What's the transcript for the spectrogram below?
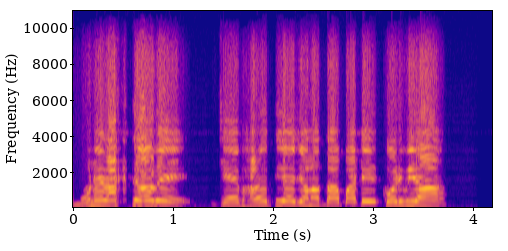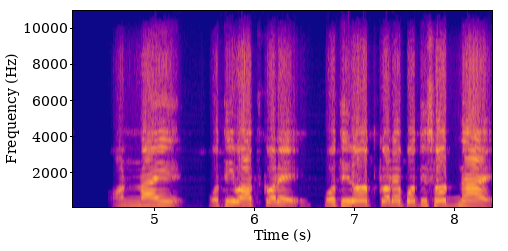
মনে রাখতে হবে যে ভারতীয় জনতা পার্টির কর্মীরা অন্যায় প্রতিবাদ করে, প্রতিরোধ করে, প্রতিশোধ নেয়।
